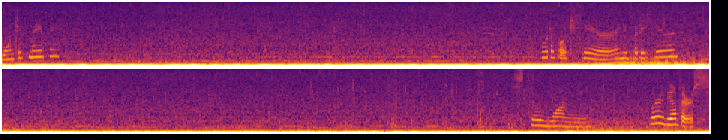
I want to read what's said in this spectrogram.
wounded maybe? What about here? Anybody here? Still one. Where are the others?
